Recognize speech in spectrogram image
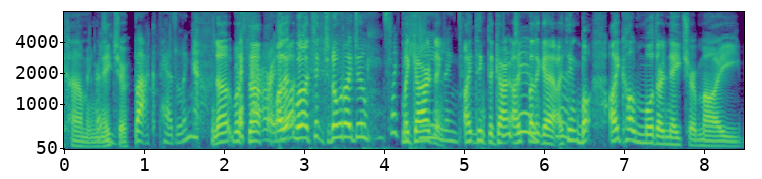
calming nature. Backpedaling. No, but it's not. All right, well, well, I think. Do you know what I do? It's like my the gardening. healing I think the garden. You well, do, again, I think mo- I call Mother Nature my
